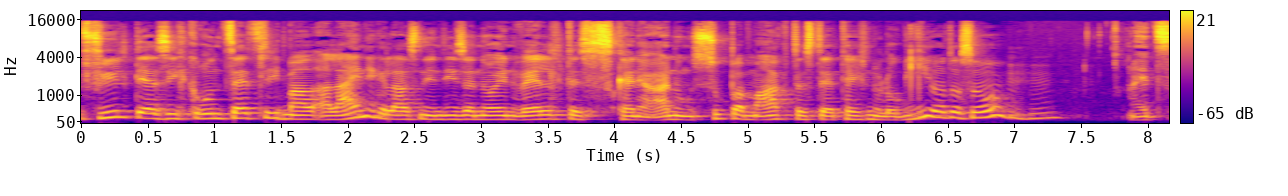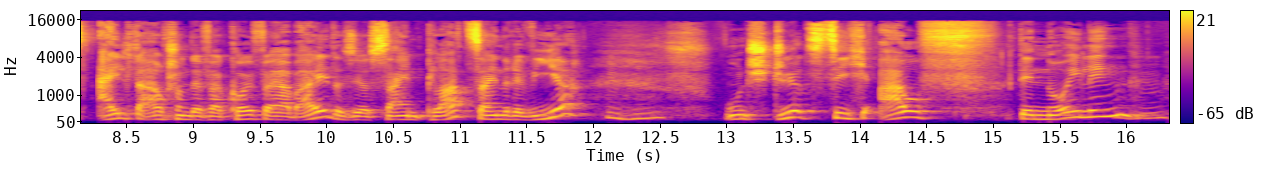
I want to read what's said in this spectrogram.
fühlt er sich grundsätzlich mal alleine gelassen in dieser neuen Welt des, keine Ahnung, Supermarktes der Technologie oder so. Jetzt eilt da auch schon der Verkäufer herbei, das ist ja sein Platz, sein Revier. Und stürzt sich auf den Neuling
